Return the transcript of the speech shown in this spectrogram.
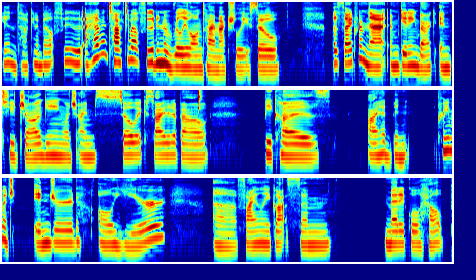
Again, talking about food. I haven't talked about food in a really long time, actually. So, aside from that, I'm getting back into jogging, which I'm so excited about because I had been pretty much injured all year. Uh, finally, got some medical help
